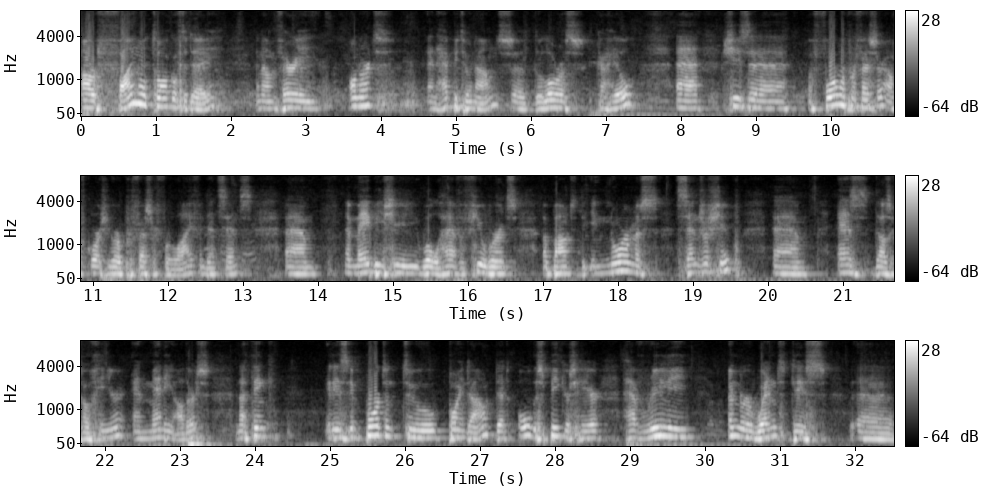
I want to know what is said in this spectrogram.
our final talk of the day, and I'm very honored and happy to announce uh, Dolores Cahill. Uh, she's a, a, former professor, of course, you're a professor for life in that sense, um, and maybe she will have a few words about the enormous censorship, um, as does Rogier and many others. And I think it is important to point out that all the speakers here have really underwent this uh,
